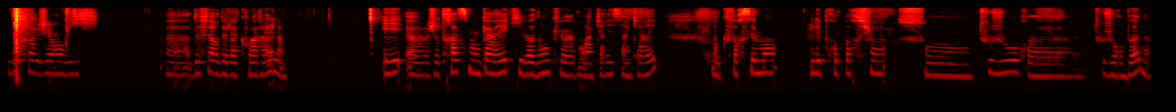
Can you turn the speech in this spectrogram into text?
des fois que j'ai envie euh, de faire de l'aquarelle. Et je trace mon carré qui va donc... bon, un carré, c'est un carré. Donc forcément, les proportions sont toujours, toujours bonnes.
